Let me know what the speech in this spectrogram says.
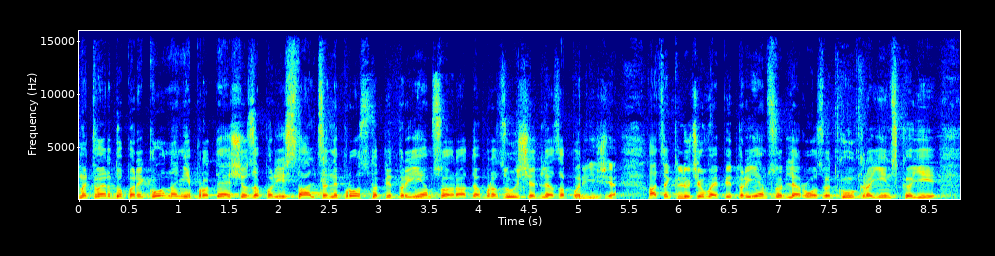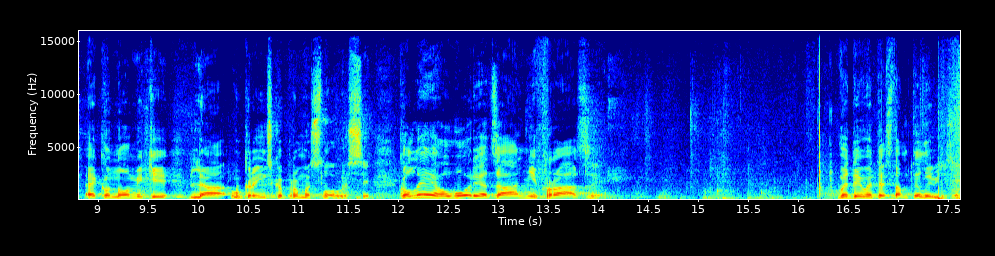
Ми твердо переконані про те, що Запоріжсталь це не просто підприємство, градообразуюче для Запоріжжя, а це ключове підприємство для розвитку української економіки, для української промисловості. Коли говорять загальні фрази, ви дивитесь там телевізор.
